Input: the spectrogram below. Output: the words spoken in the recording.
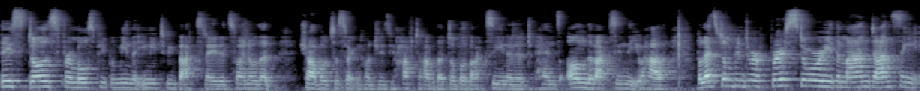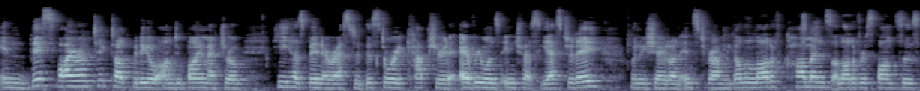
This does, for most people, mean that you need to be vaccinated. So I know that travel to certain countries, you have to have that double vaccine, and it depends on the vaccine that you have. But let's jump into our first story. The man dancing in this viral TikTok video on Dubai Metro. He has been arrested. This story captured everyone's interest yesterday when we shared on Instagram. We got a lot of comments, a lot of responses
